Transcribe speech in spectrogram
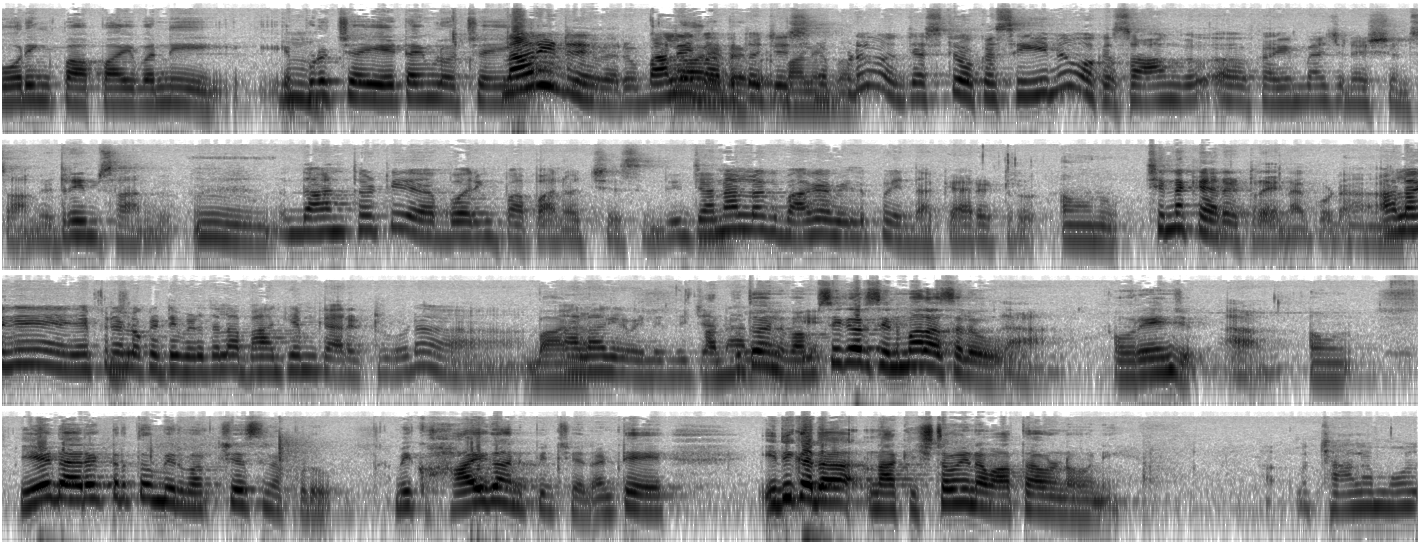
బోరింగ్ పాప ఇవన్నీ ఎప్పుడు వచ్చాయి ఏ టైంలో వచ్చాయి? లారీ డ్రైవర్ బాలయ్య బాబుతో చేసినప్పుడు జస్ట్ ఒక సీన్ ఒక సాంగ్ ఒక ఇమాజినేషన్ సాంగ్ డ్రీమ్ సాంగ్ దాంతో బోరింగ్ పాప అని వచ్చేసింది. జనాల్లోకి బాగా వెళ్ళిపోయింది ఆ క్యారెక్టర్. అవును. చిన్న క్యారెక్టర్ అయినా కూడా. అలాగే ఏప్రిల్ ఒకటి విడుదల భాగ్యం క్యారెక్టర్ కూడా అలాగే వెళ్ళింది అద్భుతమైన. వంశీ గారి సినిమాలు అసలు ఓ రేంజ్. అవును. ఏ డైరెక్టర్తో మీరు వర్క్ చేసినప్పుడు మీకు హాయిగా అనిపించేది? అంటే ఇది కదా నాకు ఇష్టమైన వాతావరణం అని. చాలా మో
